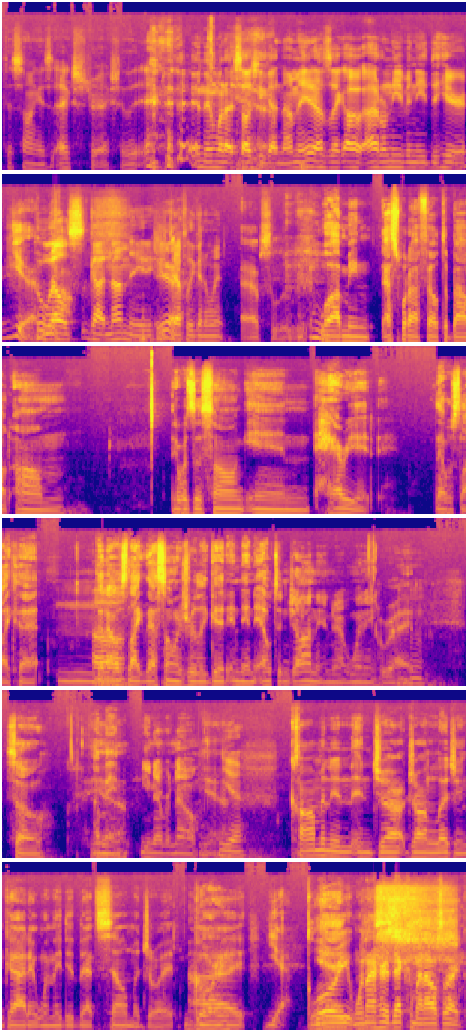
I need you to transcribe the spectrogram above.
this song is extra, actually." and then when I saw she got nominated, I was like, "Oh, I don't even need to hear Yeah, who no. else got nominated. She's Yeah. definitely gonna win." absolutely Well, I mean, that's what I felt about. um There was a song in Harriet that was like that. That I Oh. was like, that song is really good. And then Elton John ended up winning. right. So, I Yeah. mean, you never know. Yeah. Common and, and jo- John Legend got it when they did that Selma joint. Glory. I- yeah, Glory. Yeah. When I heard that come out, I was like,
